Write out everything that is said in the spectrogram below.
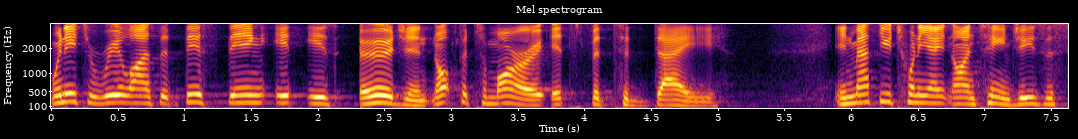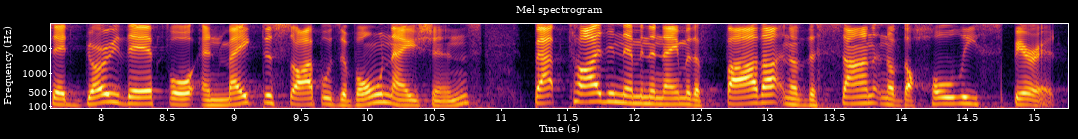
We need to realize that this thing, it is urgent, not for tomorrow, it's for today. In Matthew 28 19, Jesus said, Go therefore and make disciples of all nations, baptizing them in the name of the Father and of the Son and of the Holy Spirit.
